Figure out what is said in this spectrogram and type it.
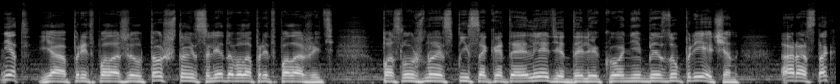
Нет, я предположил то, что и следовало предположить. Послужной список этой леди далеко не безупречен, а раз так,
